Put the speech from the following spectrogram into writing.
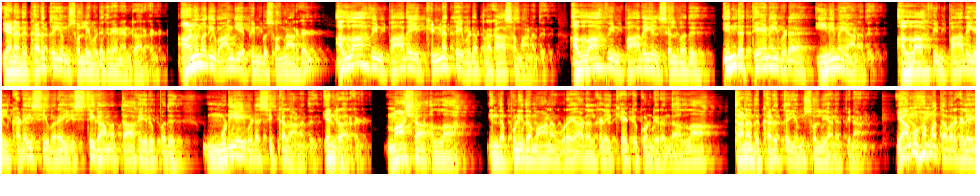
எனது கருத்தையும் சொல்லிவிடுகிறேன் என்றார்கள். அனுமதி வாங்கிய பின்பு சொன்னார்கள் அல்லாஹ்வின் பாதை கிண்ணத்தை விட பிரகாசமானது. அல்லாஹ்வின் பாதையில் செல்வது இந்த தேனை விட இனிமையானது. அல்லாஹ்வின் பாதையில் கடைசி வரை இஸ்திகாமத்தாக இருப்பது முடியை விட சிக்கலானது என்றார்கள். மாஷா அல்லாஹ் இந்த புனிதமான உரையாடல்களை கேட்டுக்கொண்டிருந்த அல்லாஹ் தனது கருத்தையும் சொல்லி அனுப்பினான். யா முகமது அவர்களே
